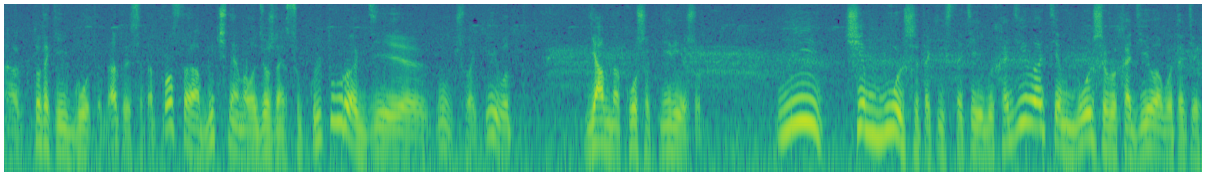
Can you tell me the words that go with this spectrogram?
а кто такие готы, да, то есть это просто обычная молодежная субкультура, где, ну, чуваки вот явно кошек не режут. И чем больше таких статей выходило, тем больше выходило вот этих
